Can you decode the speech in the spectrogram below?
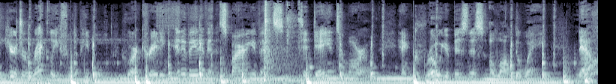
Hear directly from the people who are creating innovative and inspiring events today and tomorrow and grow your business along the way. Now,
